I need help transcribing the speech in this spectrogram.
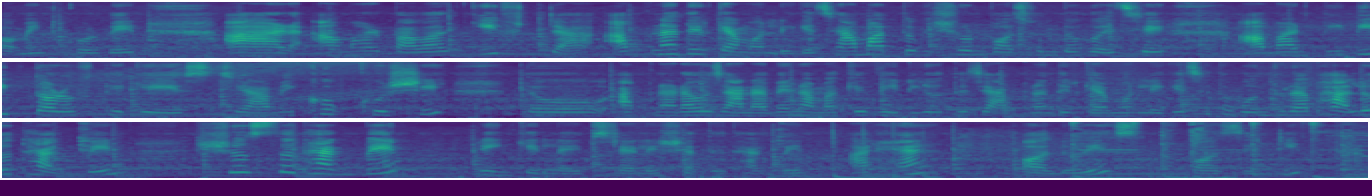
কমেন্ট করবেন আর আমার পাওয়া গিফটটা আপনাদের কেমন লেগেছে? আমার তো ভীষণ পছন্দ হয়েছে। আমার দিদির তরফ থেকে এসছে, আমি খুব খুশি। তো আপনারাও জানাবেন আমাকে ভিডিওতে যে আপনাদের কেমন লেগেছে। তো বন্ধুরা, ভালো থাকবেন, সুস্থ থাকবেন রিঙ্কেল লাইফস্টাইলের সাথে থাকবেন। আর হ্যাঁ অলওয়েজ পজিটিভ থাকবেন।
